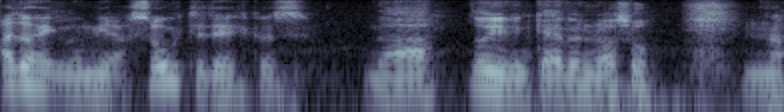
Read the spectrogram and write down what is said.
I don't think we'll meet a soul today because Nah, not even Kevin Russell. no.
